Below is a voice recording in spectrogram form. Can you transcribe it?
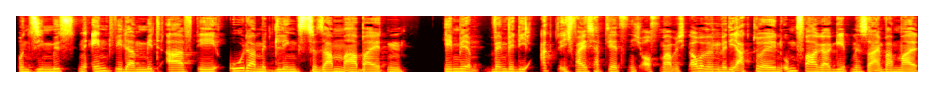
Und sie müssten entweder mit AfD oder mit links zusammenarbeiten. Gehen wir, wenn wir die akt, ich weiß, ich habe die jetzt nicht offen, aber ich glaube, wenn wir die aktuellen Umfrageergebnisse einfach mal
